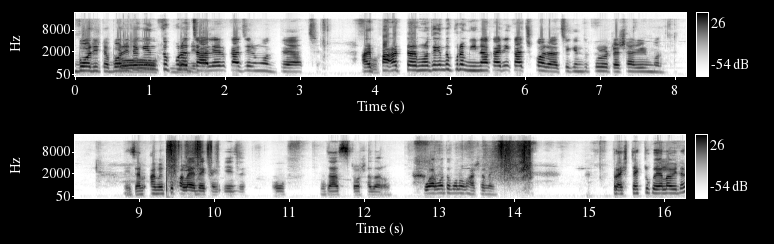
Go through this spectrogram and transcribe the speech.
বডিটা। বডিটা কিন্তু পুরো জালের কাজের মধ্যে আছে। আর। পাটটার মধ্যে কিন্তু পুরো মিনাকারি কাজ করা আছে কিন্তু পুরোটা শাড়ির মধ্যে। এই যে আমি- একটু ফালাই দেখাই এই যে ও জাস্ট অসাধারণ। কুয়ার মতো কোনো ভাষা নাই। প্রাইসটা একটু কয়ালাও এটা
